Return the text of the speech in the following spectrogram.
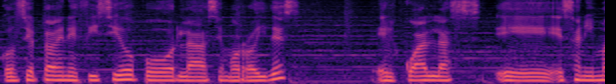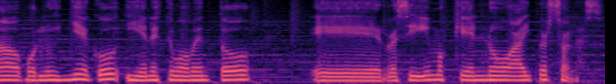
concierto a beneficio por las hemorroides el cual las, eh, es animado por Luis Ñeco y en este momento eh, recibimos que no hay personas.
